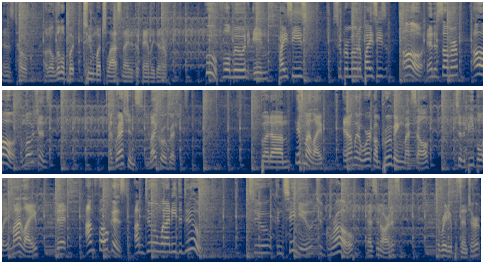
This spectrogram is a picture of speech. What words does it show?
and it's toke. Although a little bit too much last night at the family dinner. Ooh, full moon in Pisces, super moon in Pisces. Oh, end of summer. Oh, emotions, aggressions, microaggressions. But um, it's my life, and I'm going to work on proving myself to the people in my life that I'm focused. I'm doing what I need to do to continue to grow as an artist, a radio presenter,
